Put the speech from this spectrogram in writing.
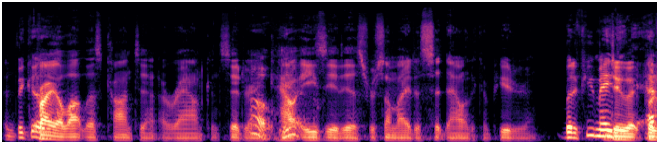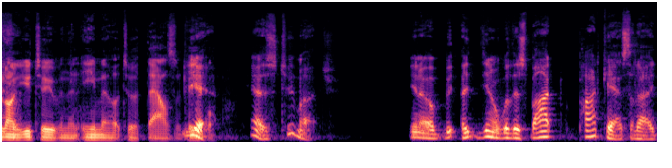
And because- probably a lot less content around considering Oh, how yeah. easy it is for somebody to sit down with a computer and but if you made do it, put it on YouTube, and then email it to a thousand people. yeah, yeah, it's too much. You know, uh, you know, with this bot podcast that I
